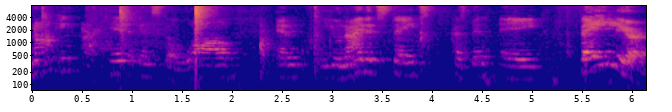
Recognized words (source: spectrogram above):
knocking our head against the wall, and the United States has been a failure.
